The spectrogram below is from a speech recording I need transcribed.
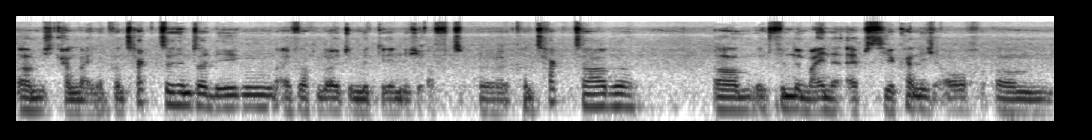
Ähm, ich kann meine Kontakte hinterlegen, einfach Leute, mit denen ich oft äh, Kontakt habe ähm, und finde meine Apps. Hier kann ich auch ähm,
